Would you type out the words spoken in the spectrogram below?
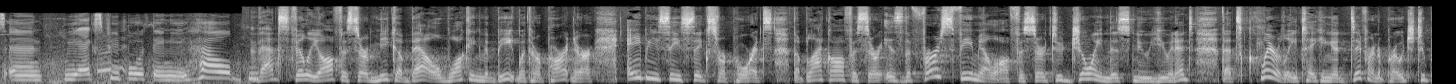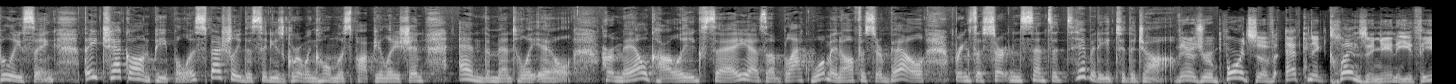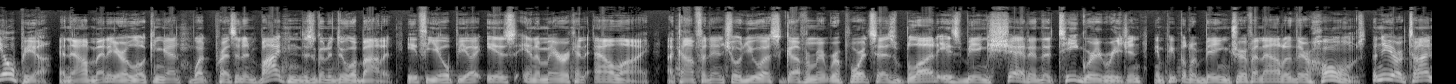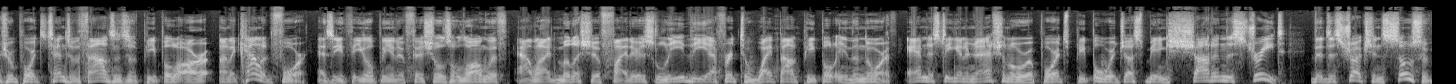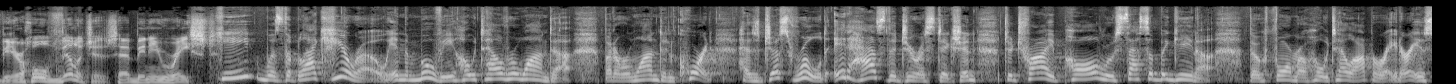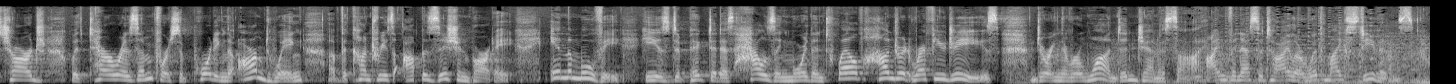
and we ask people if they need help. That's Philly officer Mika Bell walking the beat with her partner. ABC6 reports the black officer is the first female officer to join this new unit that's clearly taking a different approach to policing. They check on people, especially the city's growing homeless population and the mentally ill. Her male colleagues say as a black woman, Officer Bell brings a certain sensitivity to the job. There's reports of ethnic cleansing in Ethiopia, and now many are looking at what President Biden is going to do about it. Ethiopia is an American ally. A confidential U.S. government report says blood is being shed in the Tigray region and people are being driven out of their homes. The New York Times reports tens of thousands of people are unaccounted for as Ethiopian officials, along with allied militia fighters, lead the effort to wipe out people in the north. Amnesty International reports people were just being shot in the street. The destruction so severe, whole villages have been erased. He was the black hero in the movie Hotel Rwanda, but a Rwandan court has just ruled it has the jurisdiction to try Paul Rusesabagina. The former hotel operator is charged with terrorism for supporting the armed wing of the country's opposition party. In the movie, he is depicted as housing more than 1,200 refugees during the Rwandan genocide. I'm Vanessa Tyler with Mike Stevens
